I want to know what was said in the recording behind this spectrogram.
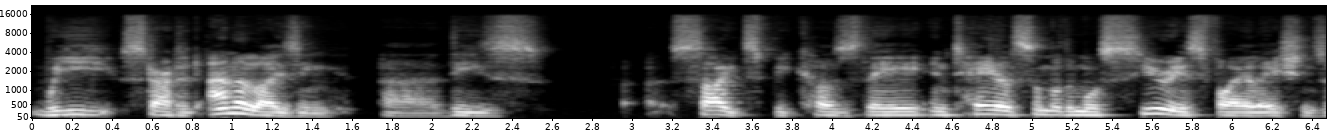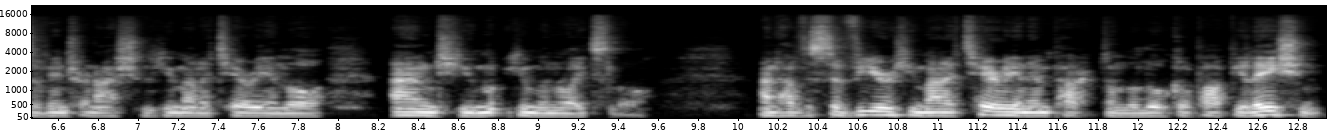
we started analyzing uh, these uh, sites because they entail some of the most serious violations of international humanitarian law and hum human rights law and have a severe humanitarian impact on the local population.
